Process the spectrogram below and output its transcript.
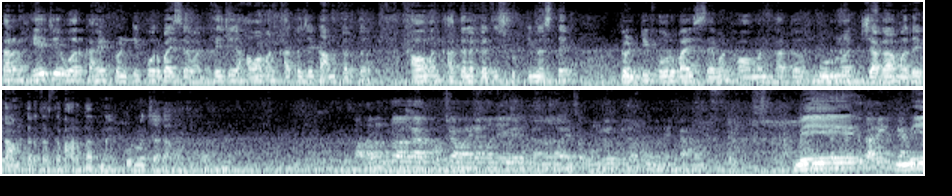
कारण हे जे वर्क आहे ट्वेंटी फोर बाय सेवन हे जे हवामान खातं जे काम करतं हवामान खात्याला कधीच सुट्टी नसते. ट्वेंटी फोर बाय सेवन हवामान खातं पूर्ण जगामध्ये काम करत असतं भारतात नाही पूर्ण जगामध्ये साधारणतः काय पुढच्या महिन्यामध्ये अं, याचं भूमिकेशन वगैरे काय होतं? मी मी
